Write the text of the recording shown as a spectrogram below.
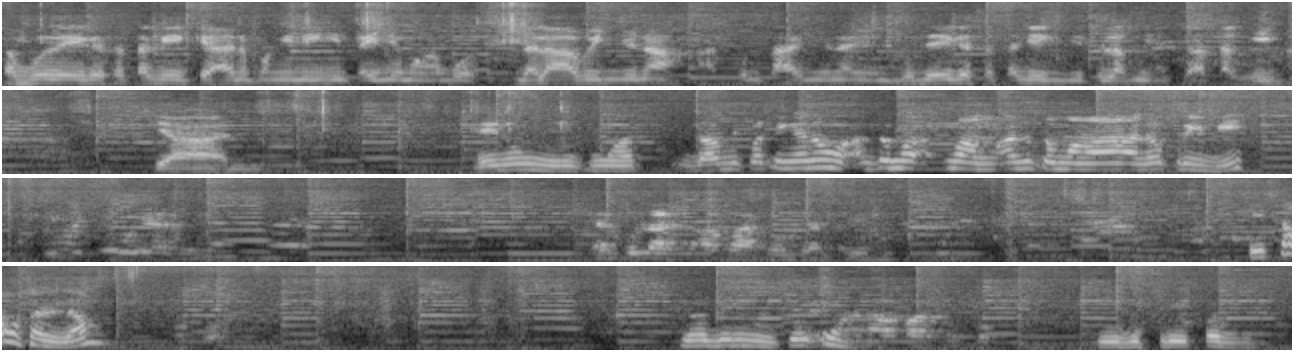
Sa bodega sa Tagig, kaya ano pang hinihintay nyo mga boss? Dalawin nyo na at puntahan nyo na yung bodega sa Tagig. Dito lang yan sa Tagig. Yan. Eh nung mga dami pating ano, ano ma- ma'am, ano to mga ano freebies? Yan po lahat nakapasok dyan. 8,000 lang? Grabe naman to. Oh, Nakapasok po. freebies 3,500.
